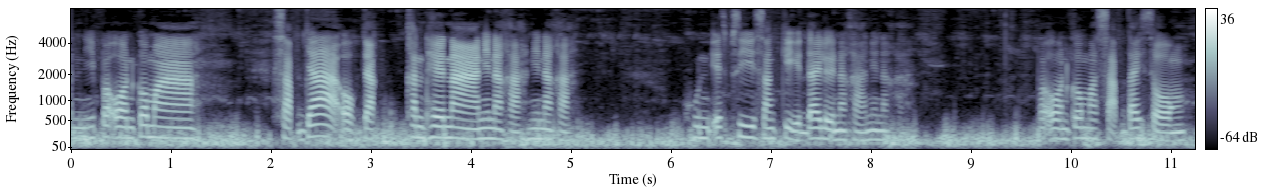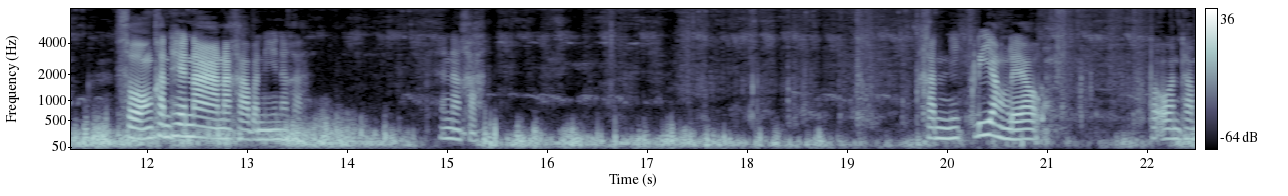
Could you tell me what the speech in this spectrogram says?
วันนี้ป้าออนก็มาสับหญ้าออกจากคันเทนานี่นะคะ นี่นะคะ คุณเอฟซีสังเกตได้เลยนะคะนี่นะคะป้าออนก็มาสับได้สองสองคันเทนานะคะ วันนี้นะคะนั่นนะคะคันนี้เกลี้ยงแล้วป้าออนทำ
